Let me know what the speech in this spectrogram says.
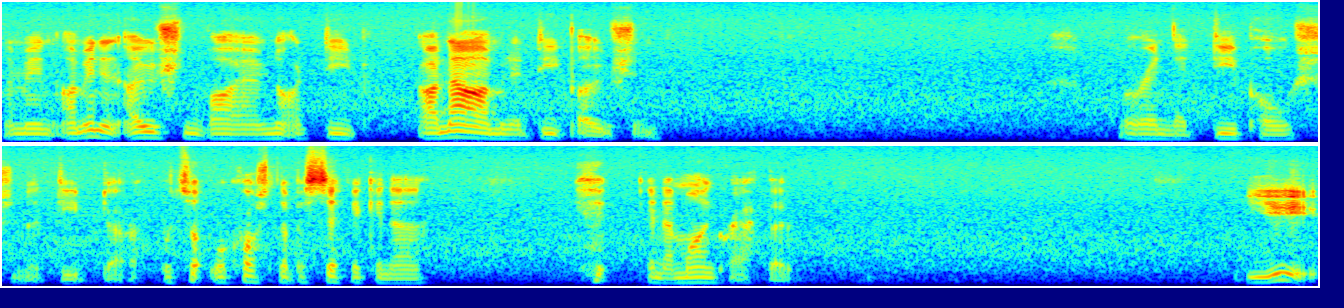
I mean, I'm in an ocean biome, not a deep... Oh, now I'm in a deep ocean. We're in the deep ocean, a deep dark. We're, we're crossing the Pacific in a in a Minecraft boat. Yeah.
